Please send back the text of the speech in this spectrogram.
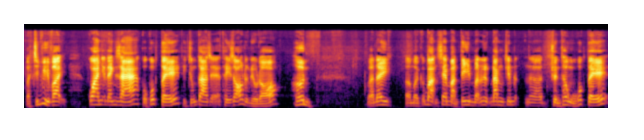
Và chính vì vậy, qua những đánh giá của quốc tế thì chúng ta sẽ thấy rõ được điều đó hơn. Và đây, ờ, mời các bạn xem bản tin mà đã được đăng trên uh, truyền thông của quốc tế.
